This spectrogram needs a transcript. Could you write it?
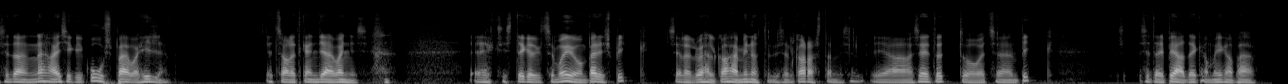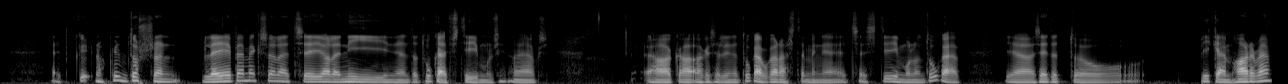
seda on näha isegi kuus päeva hiljem, et sa oled käinud jäävannis. Ehk siis tegelikult see mõju on päris pikk sellel ühel kaheminutilisel karastamisel ja seetõttu, et see on pikk, seda ei pea tegema iga päev. et kü-, noh, külm dušš on leebem, eks ole, et see ei ole nii nii-öelda tugev stiimul sinu jaoks. aga, aga selline tugev karastamine, et see stiimul on tugev ja seetõttu pigem harvem,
